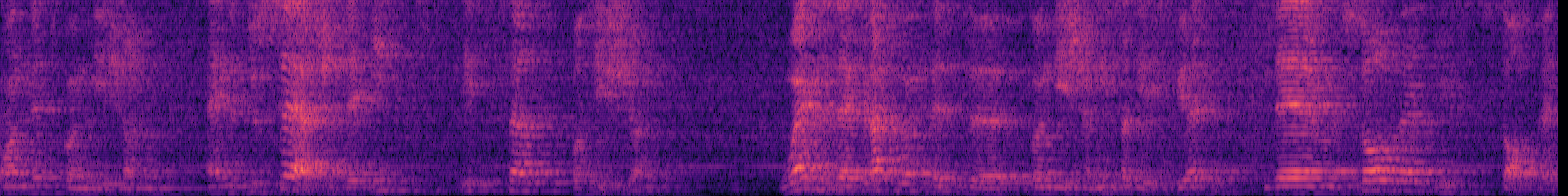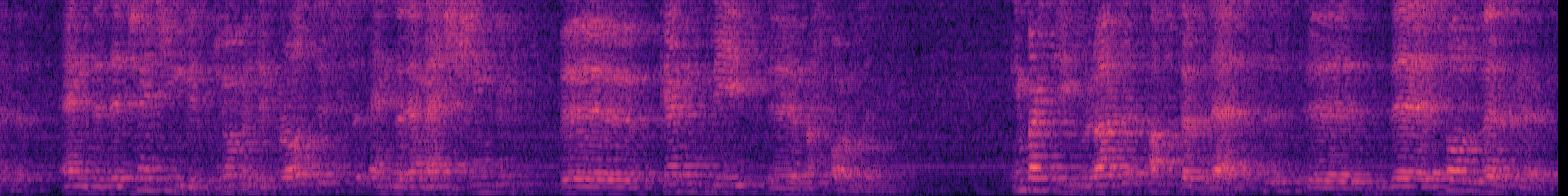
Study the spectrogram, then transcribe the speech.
onset condition and to search the its, itself position. When the crack onset uh, condition is satisfied, the solver is stopped and the changing the geometry process and the remeshing uh, can be uh, performed. In particular, after that, uh, the solver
